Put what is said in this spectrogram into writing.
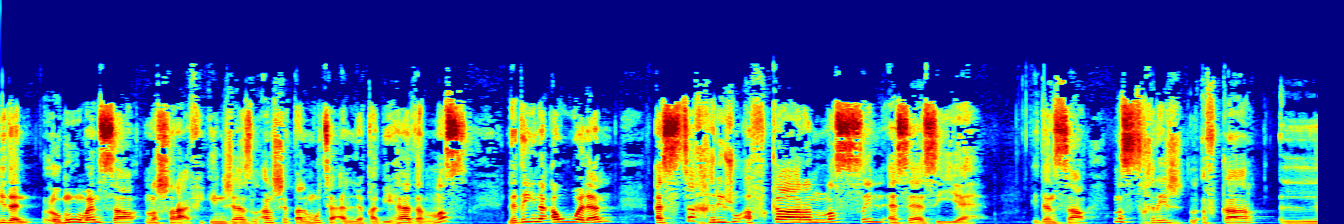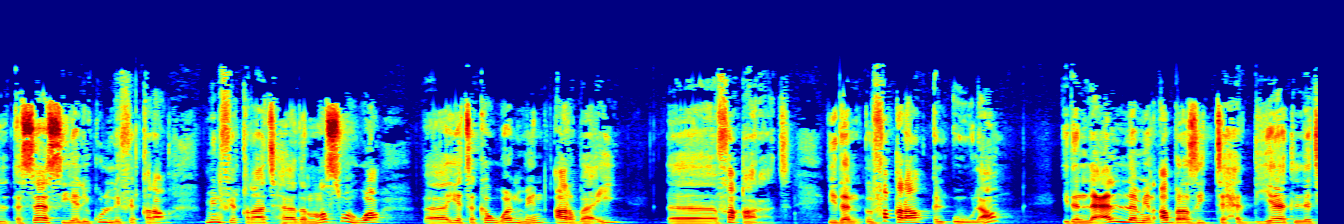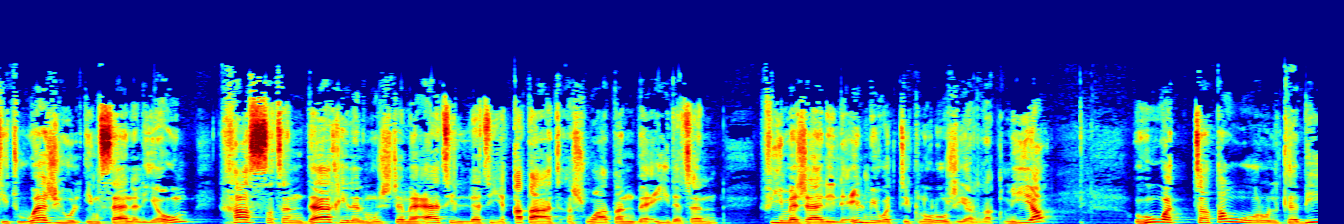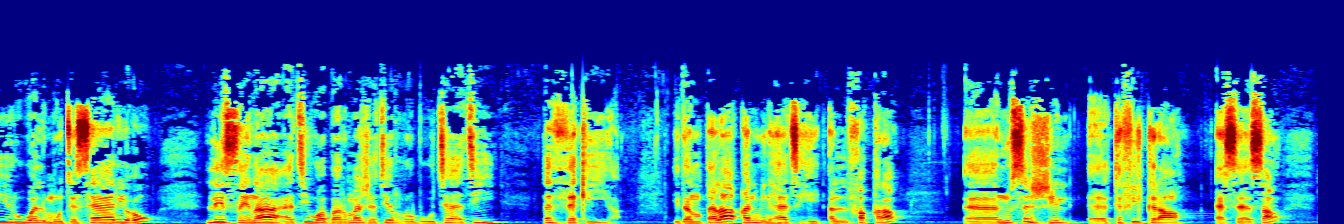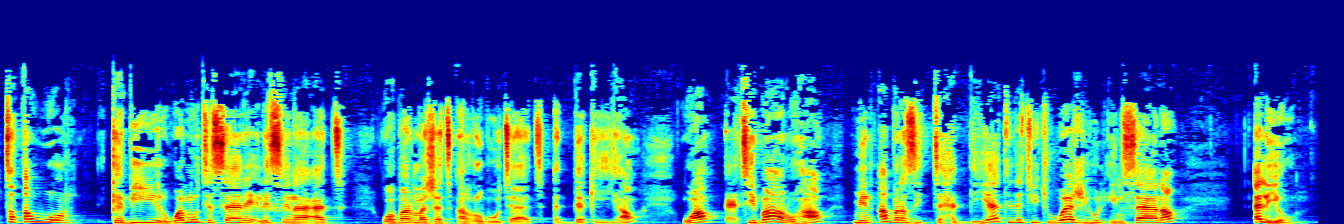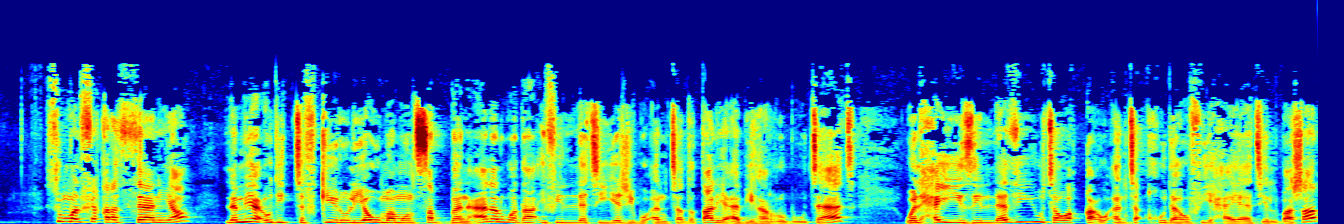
إذا عموما سنشرع في إنجاز الأنشطة المتعلقة بهذا النص. لدينا أولا أستخرج أفكار النص الأساسية. إذا سنستخرج الأفكار الأساسية لكل فقرة من فقرات هذا النص وهو آه، يتكون من أربع آه، فقرات. إذا الفقرة الأولى إذا لعل من أبرز التحديات التي تواجه الإنسان اليوم خاصة داخل المجتمعات التي قطعت أشواطا بعيدة في مجال العلم والتكنولوجيا الرقمية هو التطور الكبير والمتسارع لصناعة وبرمجة الروبوتات الذكية. إذا انطلاقا من هذه الفقرة آه، نسجل آه، كفكرة أساسة. تطور كبير ومتسارع لصناعة وبرمجة الروبوتات الذكية واعتبارها من أبرز التحديات التي تواجه الإنسان اليوم. ثم الفقرة الثانية لم يعد التفكير اليوم منصبا على الوظائف التي يجب أن تضطلع بها الروبوتات والحيز الذي يتوقع أن تأخذه في حياة البشر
